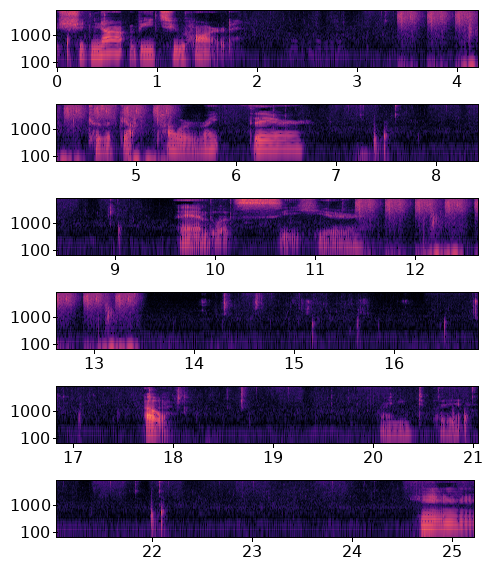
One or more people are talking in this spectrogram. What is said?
should not be too hard. Because I've got power right there. And let's see here. Oh. I need to put it. Hmm.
